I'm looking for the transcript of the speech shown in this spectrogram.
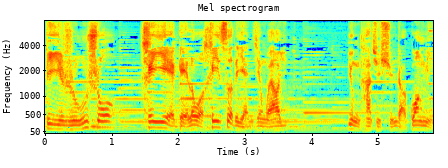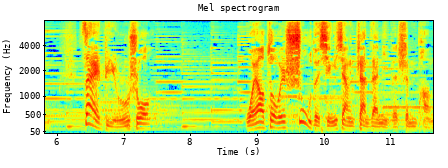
比如说，黑夜给了我黑色的眼睛，我要。用它去寻找光明。再比如说，我要作为树的形象站在你的身旁，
